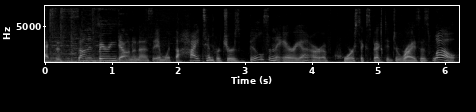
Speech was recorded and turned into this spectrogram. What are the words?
Texas. The sun is bearing down on us, and with the high temperatures, bills in the area are, of course, expected to rise as well.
